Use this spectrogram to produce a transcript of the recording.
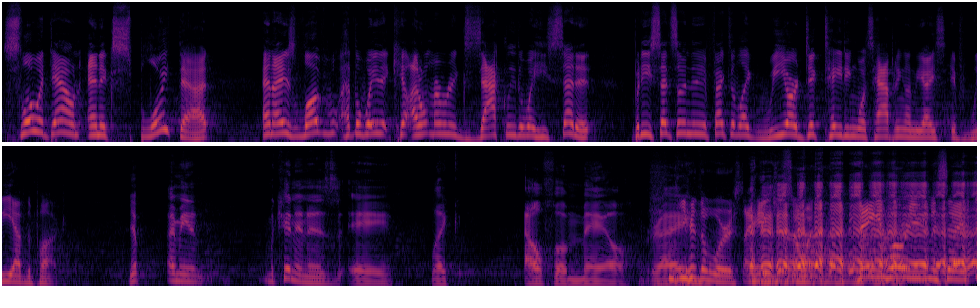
Slow it down and exploit that. And I just love the way that Cale, I don't remember exactly the way he said it, but he said something to the effect of like, we are dictating what's happening on the ice if we have the puck. Yep. I mean, MacKinnon is a like alpha male, right? You're the worst. I hate you so much. Megan, what were you going to say?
